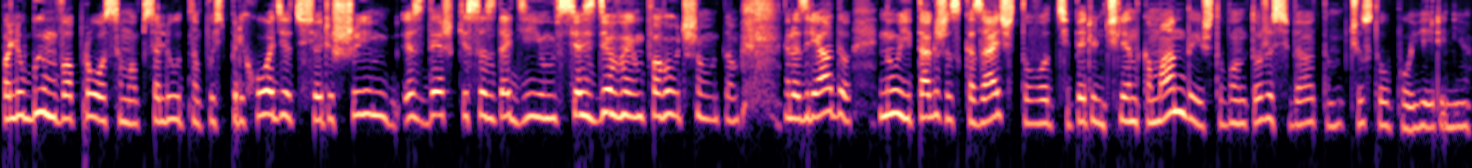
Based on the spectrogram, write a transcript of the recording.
по любым вопросам абсолютно. Пусть приходит, все решим, СДшки создадим, все сделаем по лучшему там, разряду. Ну и также сказать, что вот теперь он член команды, и чтобы он тоже себя там чувствовал поувереннее.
